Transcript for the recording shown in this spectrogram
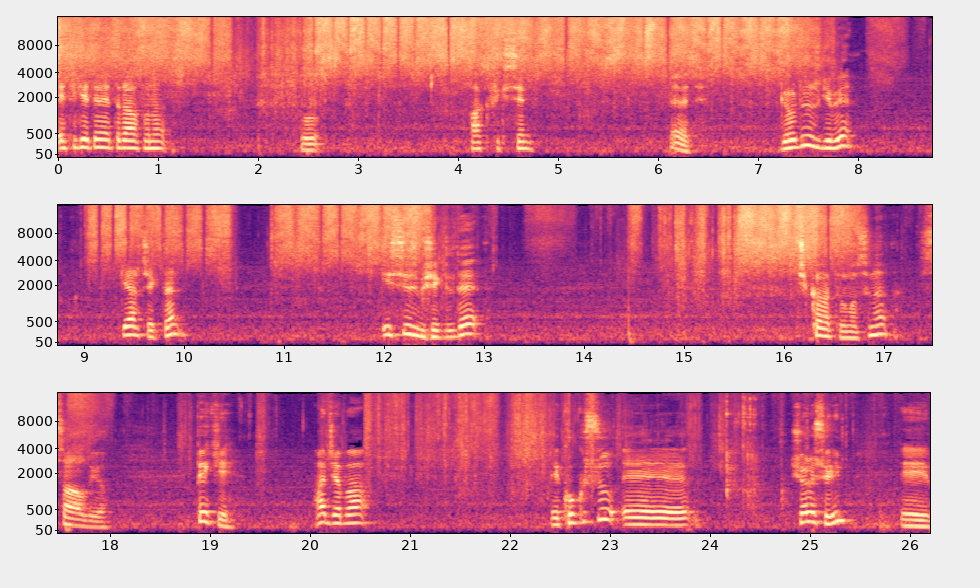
etiketin etrafını bu Akfix'in evet gördüğünüz gibi gerçekten işsiz bir şekilde çıkartılmasını sağlıyor. Peki acaba e, kokusu e, şöyle söyleyeyim e,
